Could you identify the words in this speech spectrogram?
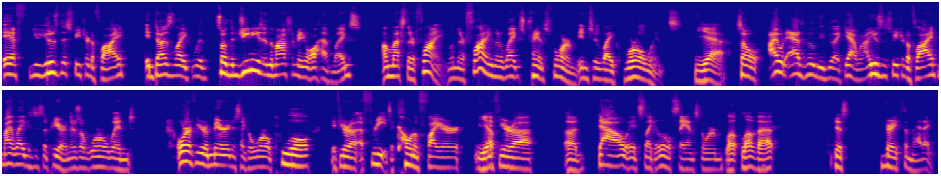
if you use this feature to fly, it does like with so the genies in the monster manual all have legs unless they're flying. When they're flying, their legs transform into like whirlwinds. Yeah. So I would absolutely be like, yeah, when I use this feature to fly, my legs disappear and there's a whirlwind. Or if you're a merit, it's like a whirlpool. If you're a, a free, it's a cone of fire. If you're a, a Dao, it's like a little sandstorm. Lo- love that. Just very thematic.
